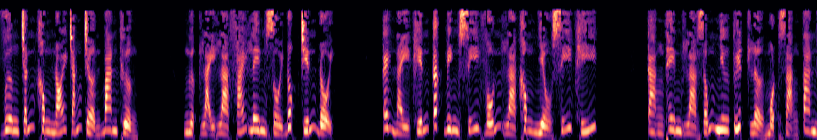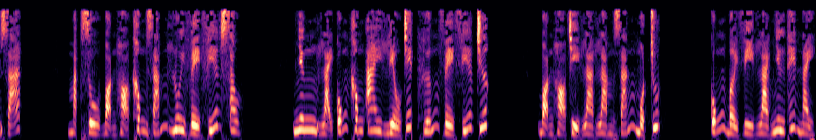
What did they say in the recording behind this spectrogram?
vương trấn không nói trắng trợn ban thưởng, ngược lại là phái lên rồi đốc chiến đội. cái này khiến các binh sĩ vốn là không nhiều sĩ khí, càng thêm là giống như tuyết lở một dạng tan giã. mặc dù bọn họ không dám lui về phía sau, nhưng lại cũng không ai liều chết hướng về phía trước. bọn họ chỉ là làm dáng một chút, cũng bởi vì là như thế này,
